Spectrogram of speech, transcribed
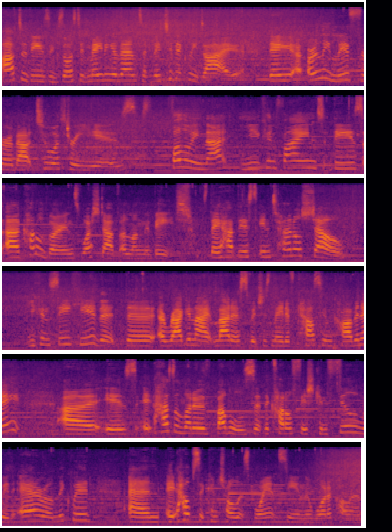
After these exhausted mating events, they typically die. They only live for about two or three years. Following that, you can find these uh, bones washed up along the beach. They have this internal shell. You can see here that the aragonite lattice, which is made of calcium carbonate, uh, is it has a lot of bubbles that the cuttlefish can fill with air or liquid and it helps it control its buoyancy in the water column.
